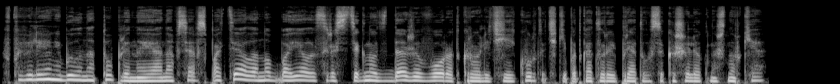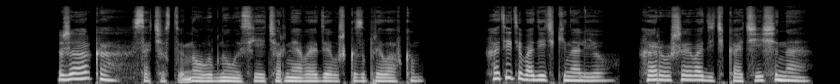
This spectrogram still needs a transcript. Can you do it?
В павильоне было натоплено, и она вся вспотела, но боялась расстегнуть даже ворот кроличьей курточки, под которой прятался кошелек на шнурке. «Жарко», — сочувственно улыбнулась ей чернявая девушка за прилавком. «Хотите водички налью? Хорошая водичка, очищенная».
